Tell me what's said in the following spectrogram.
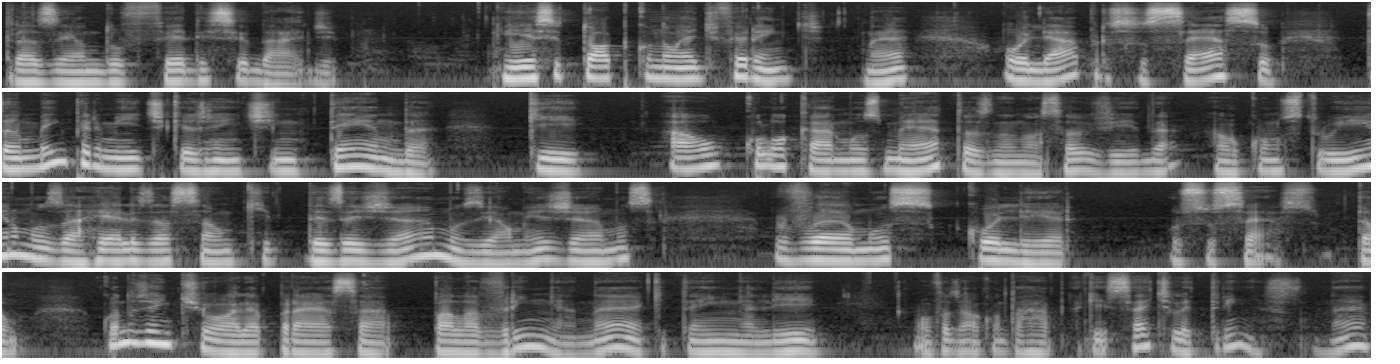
trazendo felicidade. E esse tópico não é diferente, né? Olhar para o sucesso também permite que a gente entenda que ao colocarmos metas na nossa vida, ao construirmos a realização que desejamos e almejamos, vamos colher o sucesso. Então, quando a gente olha para essa palavrinha, né, que tem ali, vamos fazer uma conta rápida aqui, sete letrinhas, né,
